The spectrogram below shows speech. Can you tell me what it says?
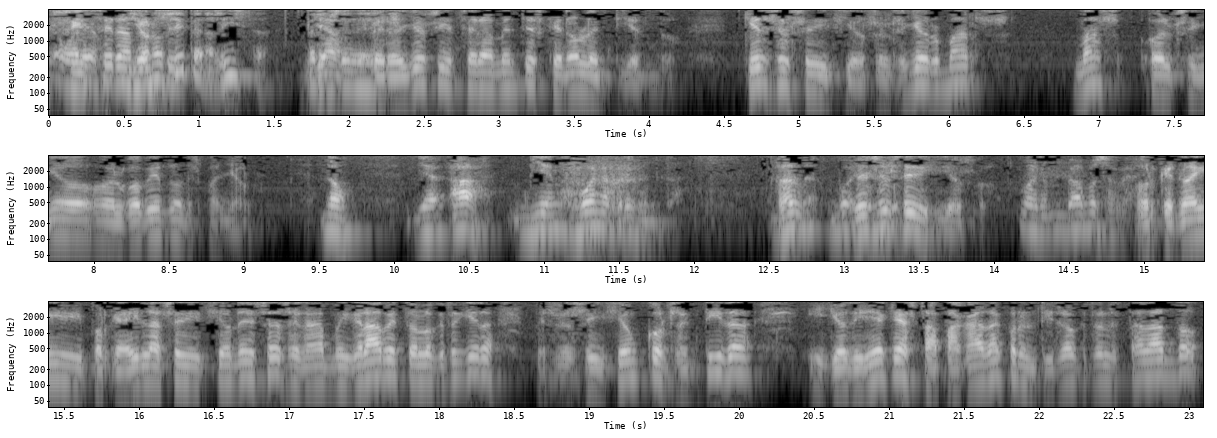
sabe. yo no soy penalista, pero Ya, pero yo sinceramente es que no lo entiendo. ¿Quién es el sedicioso? ¿El señor Mars más o el señor o el gobierno de español? No, ya, ah, bien, buena pregunta. Ah, Buena- buena- es el sedicioso. Bueno, vamos a ver. Porque no hay, porque ahí la sedición esa será muy grave, todo lo que se quiera, pero es una sedición consentida y yo diría que hasta pagada con el dinero que se le está dando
